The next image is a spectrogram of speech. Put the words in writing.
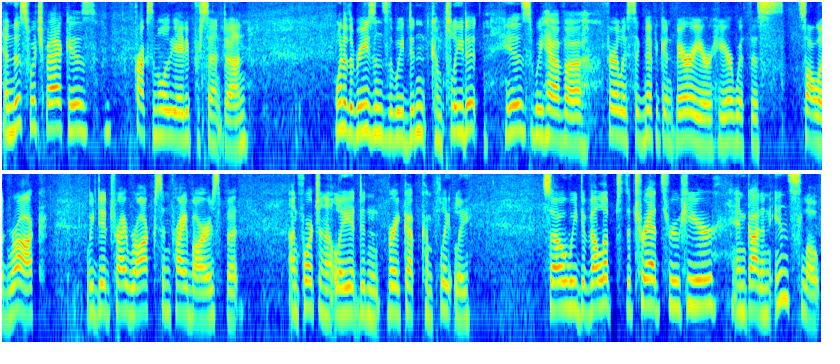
And this switchback is approximately 80% done. One of the reasons that we didn't complete it is we have a fairly significant barrier here with this solid rock. We did try rocks and pry bars, but unfortunately it didn't break up completely. So we developed the tread through here and got an inslope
